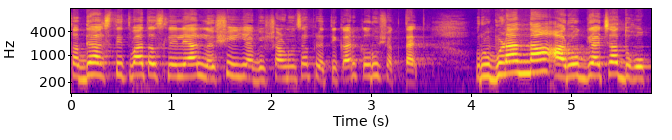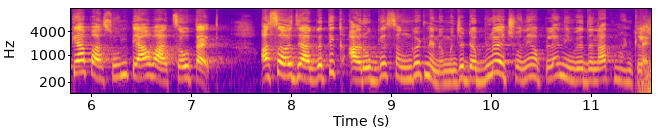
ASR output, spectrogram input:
सध्या अस्तित्वात असलेल्या लशी या विषाणूचा प्रतिकार करू शकतात रुग्णांना आरोग्याच्या धोक्यापासून त्या वाचवतायत. असं जागतिक आरोग्य संघटनेनं म्हणजे डब्ल्यू एच ओने आपल्या निवेदनात म्हटलंय.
